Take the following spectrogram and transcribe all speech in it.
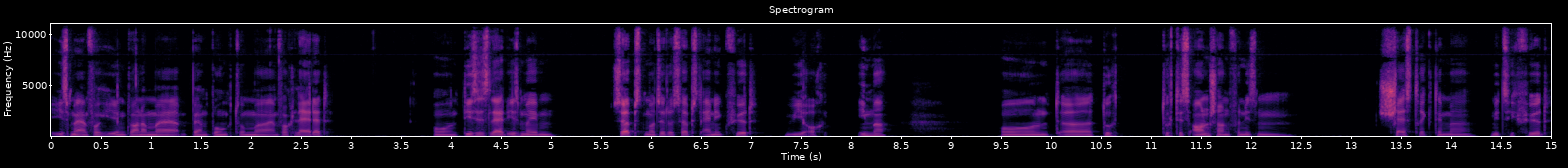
ist man einfach irgendwann einmal beim Punkt, wo man einfach leidet. Und dieses Leid ist man eben selbst, man hat sich da selbst eingeführt, wie auch immer. Und äh, durch, durch das Anschauen von diesem Scheißdreck, den man mit sich führt,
